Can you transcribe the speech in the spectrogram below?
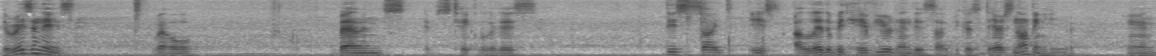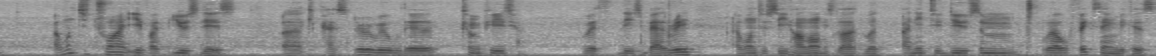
The reason is well balance let's take a look at this. This side is a little bit heavier than this side because there's nothing here. And I want to try if I use this uh, capacitor will uh, compete with this battery. I want to see how long it's last but I need to do some well fixing because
